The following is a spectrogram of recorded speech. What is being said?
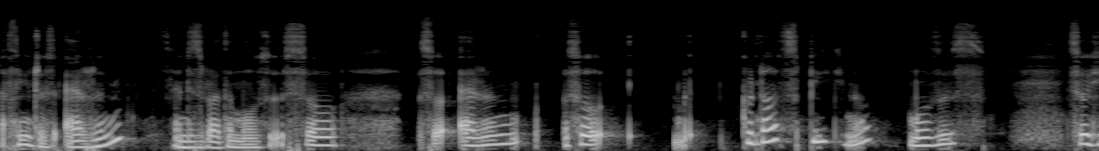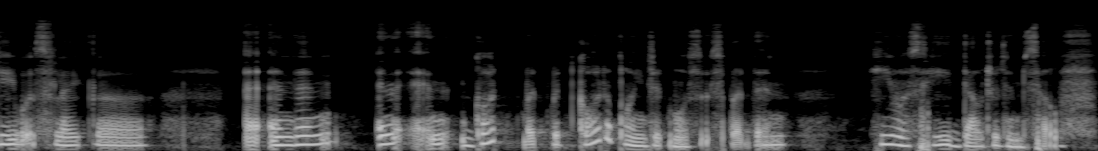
I think it was Aaron and his brother Moses. So, so Aaron, so could not speak, you know, Moses. So he was like, uh, and then, and, and God, but, but God appointed Moses, but then he was, he doubted himself.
